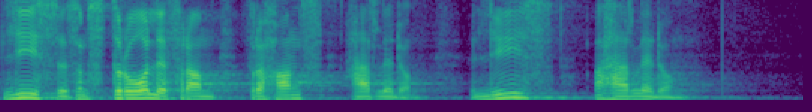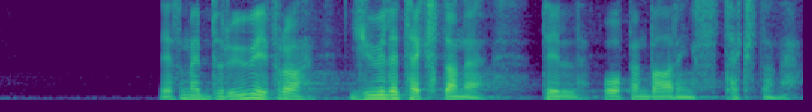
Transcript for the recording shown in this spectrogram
Lyset som stråler fram fra hans herligdom. Lys og herligdom. Det er som ei bru fra juletekstene til åpenbaringstekstene.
